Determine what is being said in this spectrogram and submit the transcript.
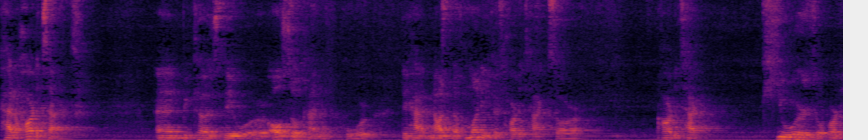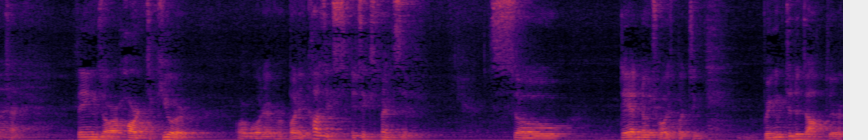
had a heart attack. And because they were also kind of poor, they had not enough money because heart attacks are heart attack cures or heart attack things are hard to cure or whatever, but it cause it's, expensive. So they had no choice but to bring him to the doctor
